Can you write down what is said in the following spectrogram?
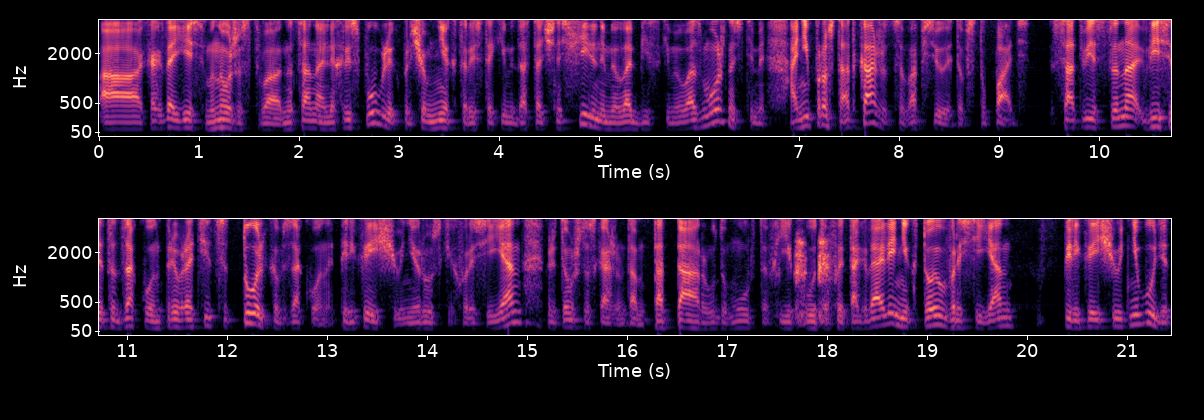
а, когда есть множество национальных республик, причем некоторые с такими достаточно сильными лоббистскими возможностями, они просто откажутся во все это вступать. Соответственно, весь этот закон превратится только в закон о перекрещивании русских в россиян, при том, что, скажем, там татар, удмуртов, якутов и так далее, никто в россиян перекрещивать не будет.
